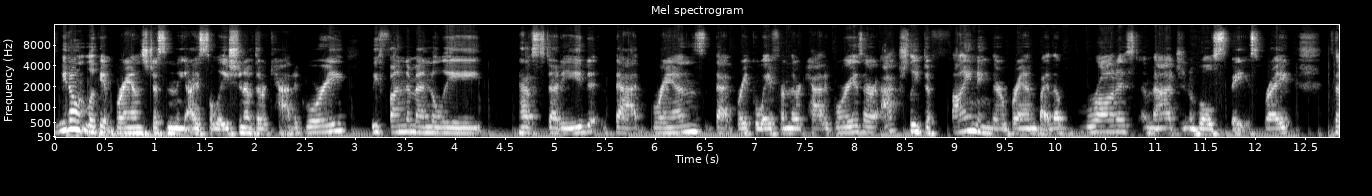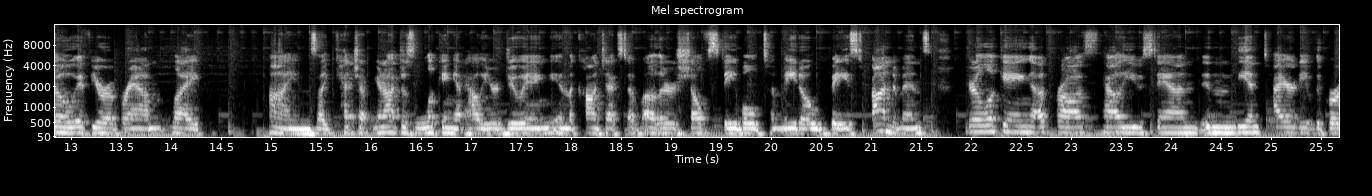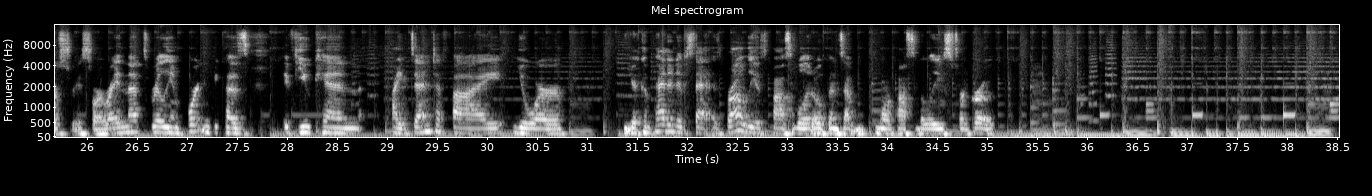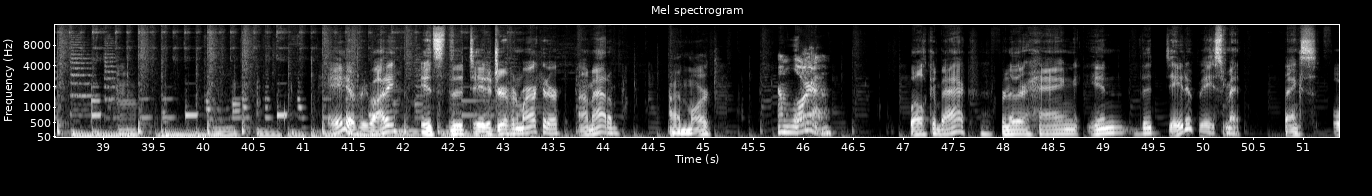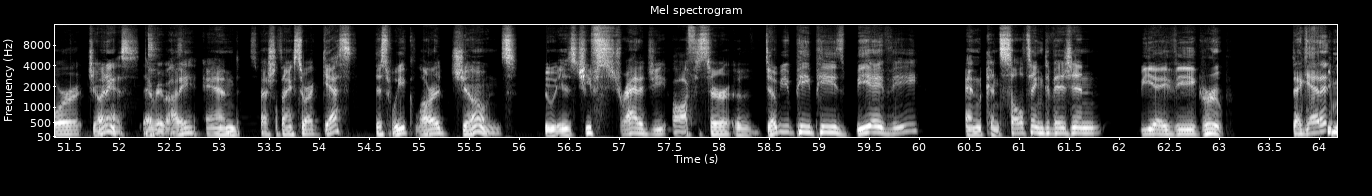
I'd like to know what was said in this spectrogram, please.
we don't look at brands just in the isolation of their category. We fundamentally have studied that brands that break away from their categories are actually defining their brand by the broadest imaginable space, right? So if you're a brand like Heinz, like ketchup, you're not just looking at how you're doing in the context of other shelf stable tomato based condiments. You're looking across how you stand in the entirety of the grocery store, right? And that's really important because if you can identify your your competitive set as broadly as possible, it opens up more possibilities for growth. Hey, everybody. It's the Data Driven Marketer. I'm Adam. I'm Mark. I'm Laura. Welcome back for another hang in the data basement. Thanks for joining us, everybody. And special thanks to our guest this week, Laura Jones, who is Chief Strategy Officer of WPP's BAV and consulting division BAV Group. Did I get it?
